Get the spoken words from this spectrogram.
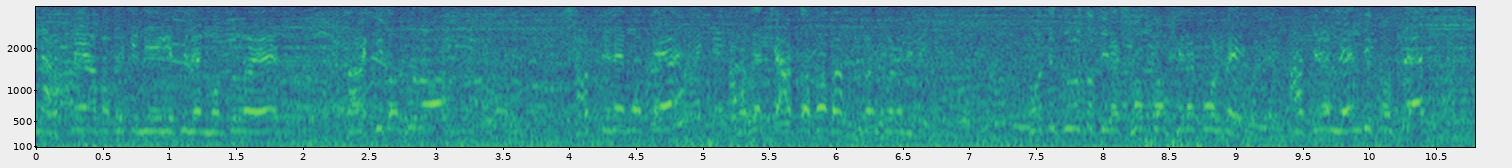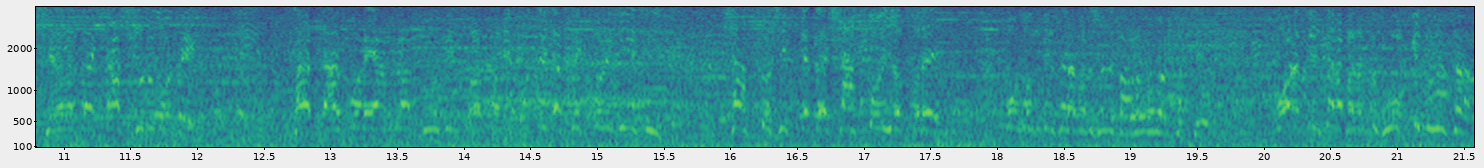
অবিন আপনি আমাদেরকে নিয়ে গেছিলেন মন্ত্রণালয়ে, তারা কি বলছিল? সাত দিনের মধ্যে আমাদের চার দফা বাস্তবায়ন করে দিবে। অতি দ্রুত যেটা সম্ভব সেটা করবে। আর যেটা লেন্দি প্রসেস সেটা তার কাজ শুরু করবে। স্যার, তারপরে আমরা দুদিন পর পরে প্রত্যেকটা সেট করে দিয়েছি স্বাস্থ্য শিক্ষাতে স্বাস্থ্য করে প্রথম দিন স্যার আমাদের সাথে ভালো ব্যবহার করছে। পরের দিন স্যার আমাদেরকে হুমকি দিয়েছে স্যার।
